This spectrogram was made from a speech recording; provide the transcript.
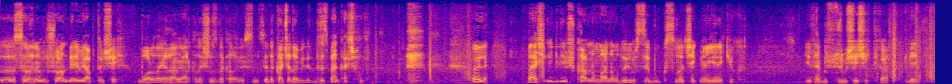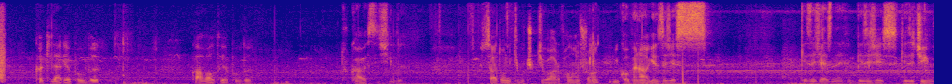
e, sanırım şu an benim yaptığım şey. Bu arada ya da bir arkadaşınızda kalabilirsiniz ya da kaçabilirsiniz. Ben kaçmadım. Öyle. Ben şimdi gideyim şu karnım marnımı doyurayım. Size bu kısımları çekmeye gerek yok. Yeter bir sürü bir şey çektik artık. Gidelim. Kakiler yapıldı. Kahvaltı yapıldı. Türk kahvesi içildi. Saat 12.30 civarı falan şu an. Bir Kopenhag gezeceğiz. Gezeceğiz ne? Gezeceğiz. Gezeceğim.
